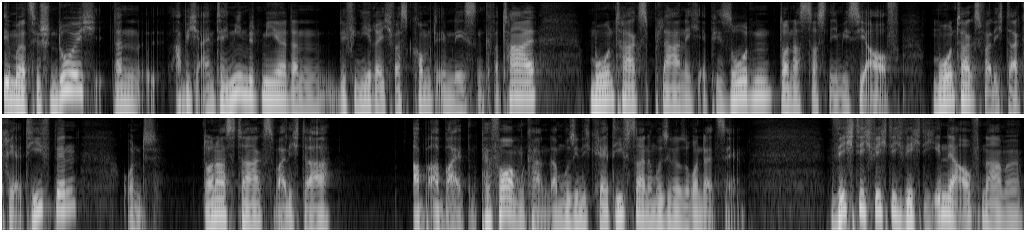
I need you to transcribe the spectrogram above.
immer zwischendurch. Dann habe ich einen Termin mit mir, dann definiere ich, was kommt im nächsten Quartal. Montags plane ich Episoden, donnerstags nehme ich sie auf. Montags, weil ich da kreativ bin und donnerstags, weil ich da abarbeiten, performen kann. Da muss ich nicht kreativ sein, da muss ich nur so runter erzählen. Wichtig, wichtig, wichtig in der Aufnahme.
